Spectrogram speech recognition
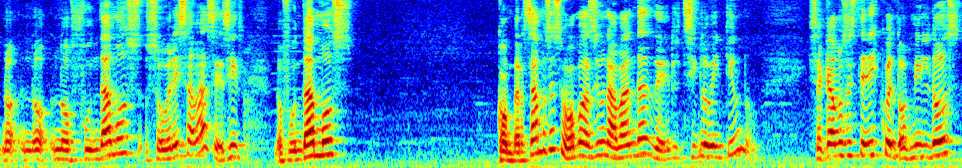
no- no- nos fundamos sobre esa base, es decir, nos fundamos, conversamos eso, vamos a hacer una banda del siglo XXI. Sacamos este disco el 2002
